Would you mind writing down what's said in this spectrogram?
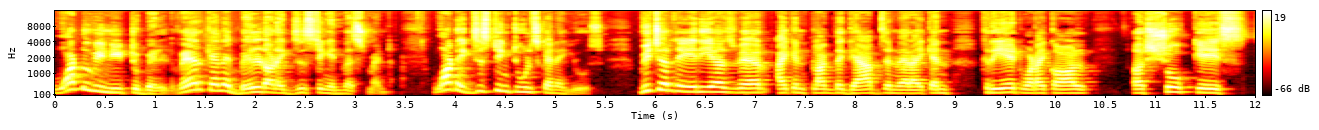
what do we need to build? Where can i build on existing investment? What existing tools can i use? Which are the areas where i can plug the gaps and where i can create what i call a showcase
